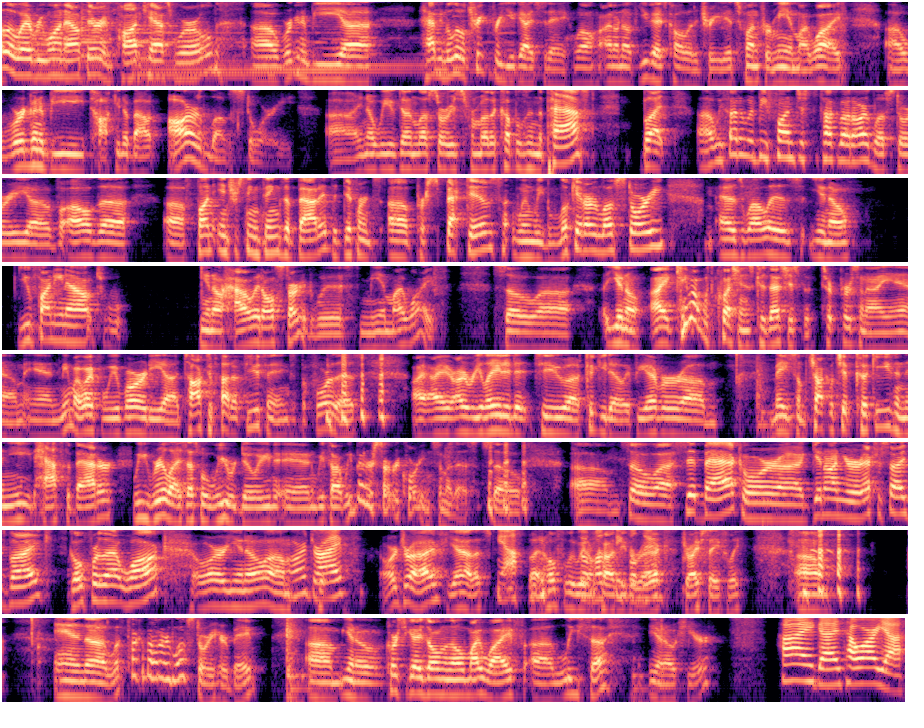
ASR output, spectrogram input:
Hello, everyone out there in podcast world. Uh, we're going to be uh, having a little treat for you guys today. Well, I don't know if you guys call it a treat. It's fun for me and my wife. Uh, we're going to be talking about our love story. Uh, I know we've done love stories from other couples in the past, but uh, we thought it would be fun just to talk about our love story of all the uh, fun, interesting things about it, the difference of perspectives when we look at our love story, as well as, you know, you finding out you know how it all started with me and my wife. So uh, you know, I came up with questions because that's just the t- person I am. And me and my wife, we've already uh, talked about a few things before this. I, I, I, related it to uh, cookie dough. If you ever um, made some chocolate chip cookies and then you eat half the batter, we realized that's what we were doing, and we thought we better start recording some of this. So. Um, so uh, sit back or uh, get on your exercise bike, go for that walk, or you know, um, or drive. Or drive. Yeah, that's yeah. But hopefully we don't cause you to wreck. Do. Drive safely. Um, and uh, let's talk about our love story here, babe. Um, you know, of course, you guys all know my wife, uh, Lisa. You know, here. Hi guys, how are ya?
